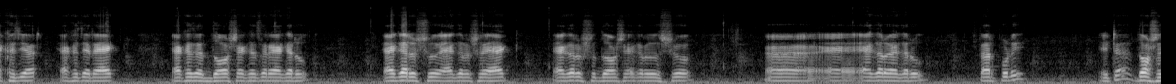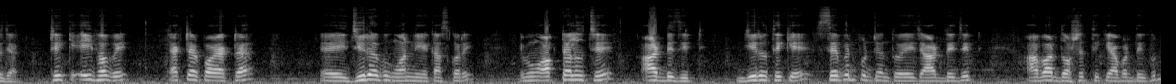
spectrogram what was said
এক হাজার এক হাজার এক এক হাজার দশ, এক হাজার এগারো, এগারোশো এগারোশো এক, এগারোশো দশ, এগারোশো এগারো এগারো, তারপরে এটা দশ হাজার। ঠিক এইভাবে একটার পর একটা এই জিরো এবং ওয়ান নিয়ে কাজ করে এবং অক্টাল হচ্ছে আট ডিজিট। জিরো থেকে সেভেন পর্যন্ত এই যে আট ডিজিট আবার দশের থেকে আবার দেখুন,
